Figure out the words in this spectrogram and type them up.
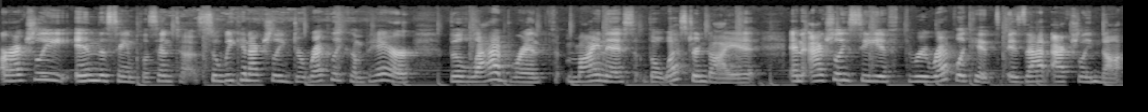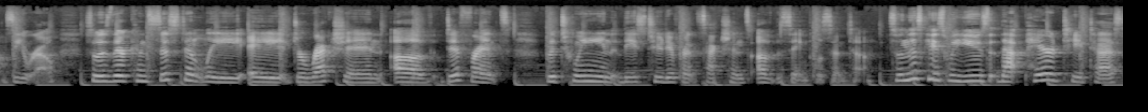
are actually in the same placenta. So we can actually directly compare the labyrinth minus the Western diet and actually see if through replicates, is that actually not zero? So is there consistently a direction of difference between these two different sections of the same placenta. So in this case, we use that paired t-test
